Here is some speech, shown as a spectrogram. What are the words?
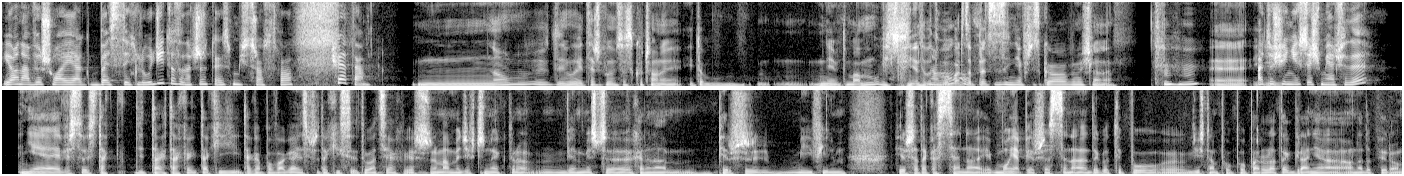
i ona wyszła jak bez tych ludzi, to znaczy, że to jest mistrzostwo świata. No, też byłem zaskoczony. I to, nie wiem, to mam mówić, czy nie? To, No to było bardzo precyzyjnie wszystko wymyślone. E, A i- się nie chce śmiać wtedy? Nie, wiesz, to jest tak, tak, tak, taki, taka powaga jest przy takich sytuacjach, wiesz, że mamy dziewczynę, która, wiem, jeszcze Helena, pierwszy jej film, pierwsza taka scena, jak moja pierwsza scena tego typu, e, gdzieś tam po, po paru latach grania, a ona dopiero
